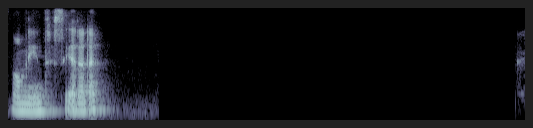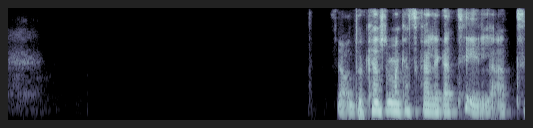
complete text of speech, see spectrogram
om ni är intresserade. Ja, då kanske man ska lägga till att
